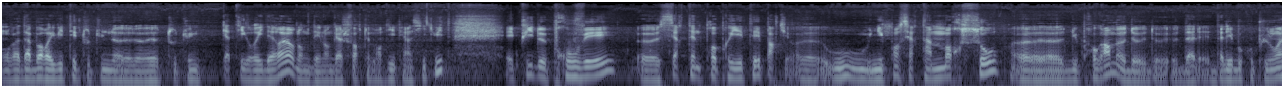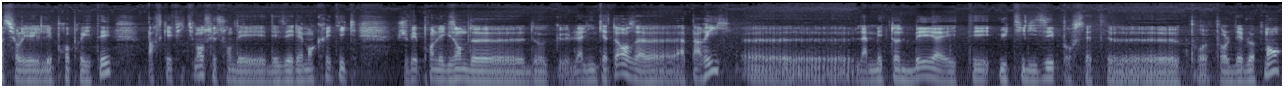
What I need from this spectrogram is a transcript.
on va d'abord éviter toute une, euh, toute une catégorie d'erreurs, donc des langages fortement typés et ainsi de suite, et puis de prouver euh, certaines propriétés euh, ou uniquement certains morceaux du programme, d'aller de, beaucoup plus loin sur les, propriétés, parce qu'effectivement ce sont des, éléments critiques. Je vais prendre l'exemple de, la ligne 14 à, Paris. la méthode B a été utilisée pour, cette, pour, pour le développement,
